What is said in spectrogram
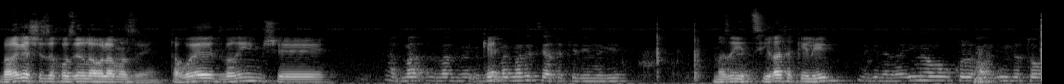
ברגע שזה חוזר לעולם הזה, אתה רואה דברים ש... אז מה, כן? מה, מה זה יצירת הכלים נגיד? מה זה יצירת הכלים? נגיד, הרי אם האור כל הזמן, אם זה אותו אור,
